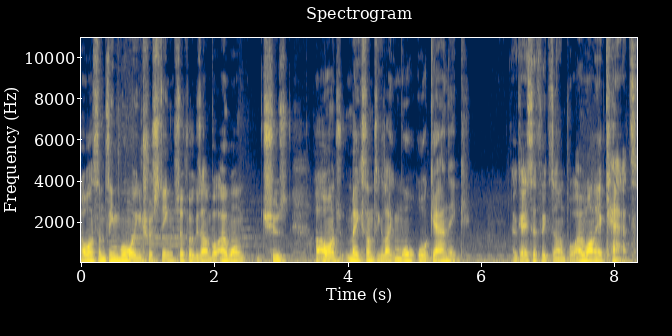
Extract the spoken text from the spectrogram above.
I want something more interesting. So for example, I want choose, I want to make something like more organic. Okay, so for example, I want a cat.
